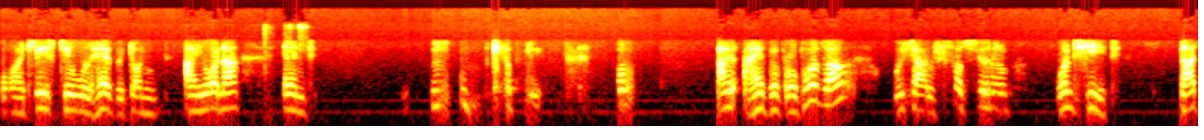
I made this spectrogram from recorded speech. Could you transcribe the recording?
or at least he will have it on Iona and carefully. So I, I have a proposal which I'm sure Cyril won't heed that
